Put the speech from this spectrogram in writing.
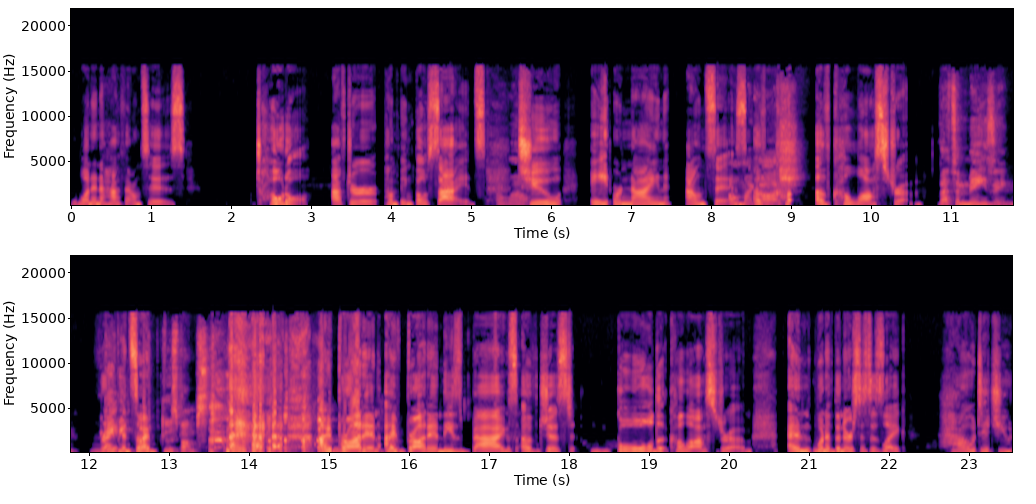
one and a half ounces total after pumping both sides oh wow. to eight or nine oh ounces oh my of, gosh. co- of colostrum. That's amazing. Right and so i goosebumps. I brought in I brought in these bags of just gold colostrum and one of the nurses is like how did you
